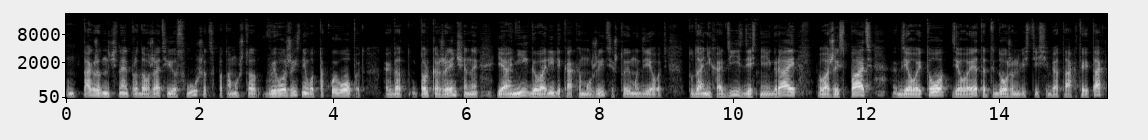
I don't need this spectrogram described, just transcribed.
он также начинает продолжать ее слушаться, потому что в его жизни вот такой опыт, когда только женщины, и они говорили, как ему жить и что ему делать. Туда не ходи, здесь не играй, ложись спать, делай то, делай это, ты должен вести себя так-то и так.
